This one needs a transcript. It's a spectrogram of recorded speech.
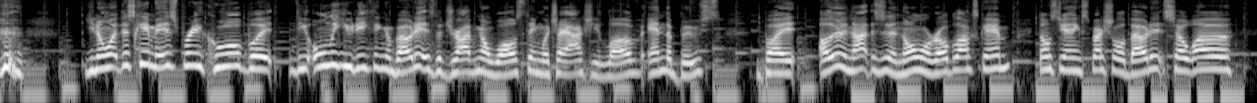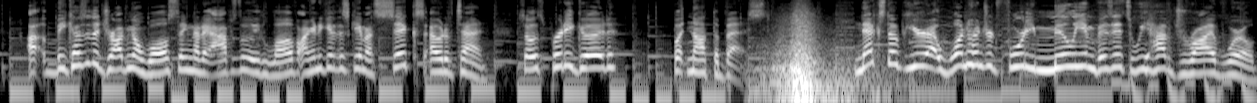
you know what? This game is pretty cool, but the only unique thing about it is the driving on walls thing, which I actually love, and the boost. But other than that, this is a normal Roblox game. Don't see anything special about it. So, uh, uh, because of the driving on walls thing that I absolutely love, I'm going to give this game a 6 out of 10. So it's pretty good, but not the best. Next up here at 140 million visits, we have Drive World,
